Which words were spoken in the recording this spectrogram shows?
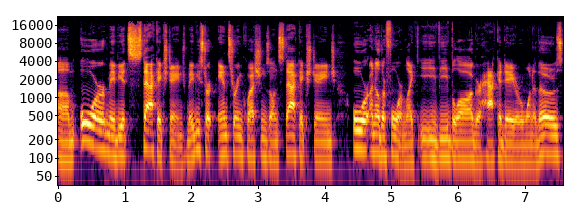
Um, or maybe it's Stack Exchange. Maybe you start answering questions on Stack Exchange or another forum like EEVblog or Hackaday or one of those.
